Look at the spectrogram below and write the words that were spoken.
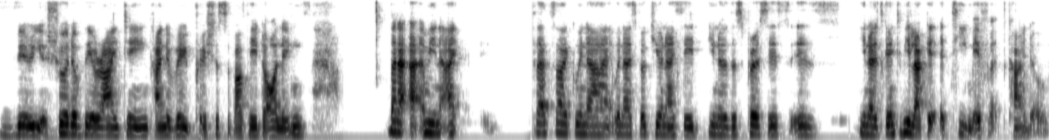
very assured of their writing, kind of very precious about their darlings but I, I mean, I that's like when I when I spoke to you and I said, you know, this process is, you know, it's going to be like a, a team effort, kind of.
